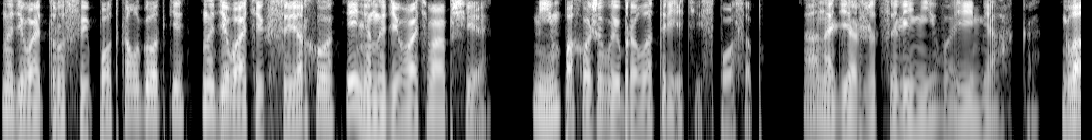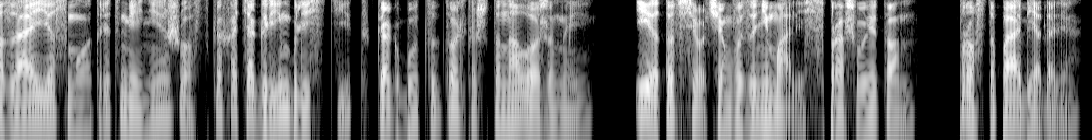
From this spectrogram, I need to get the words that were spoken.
надевать трусы под колготки, надевать их сверху и не надевать вообще. Мим, похоже, выбрала третий способ. Она держится лениво и мягко. Глаза ее смотрят менее жестко, хотя грим блестит, как будто только что наложенный. И это все, чем вы занимались, спрашивает он. Просто пообедали.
